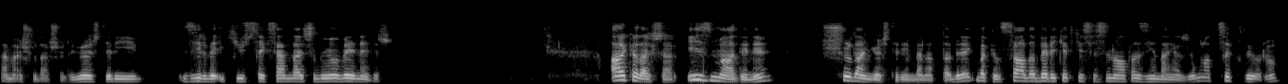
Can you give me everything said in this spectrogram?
hemen şuradan şöyle göstereyim. Zirve 280'de açılıyor ve nedir? Arkadaşlar İz madeni şuradan göstereyim ben hatta direkt. Bakın sağda bereket kesesinin altına zindan yazıyor. Buna tıklıyorum.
